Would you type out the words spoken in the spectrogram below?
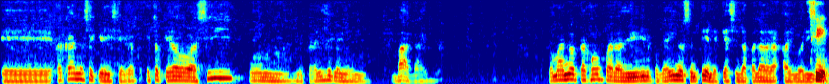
eh, acá no sé qué dice. Esto quedó así. me parece que hay un bug ahí. Toma nota, Juan, para dividir, porque ahí no se entiende qué hace la palabra algoritmo. Sí.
